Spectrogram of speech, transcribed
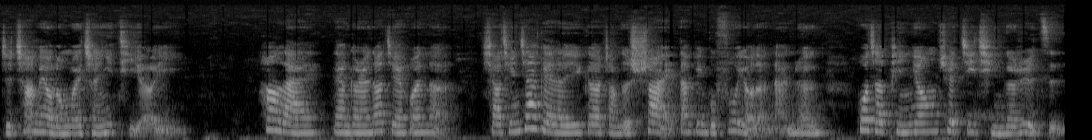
只差没有融为成一体而已。后来两个人都结婚了，小晴嫁给了一个长得帅但并不富有的男人，过着平庸却激情的日子。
